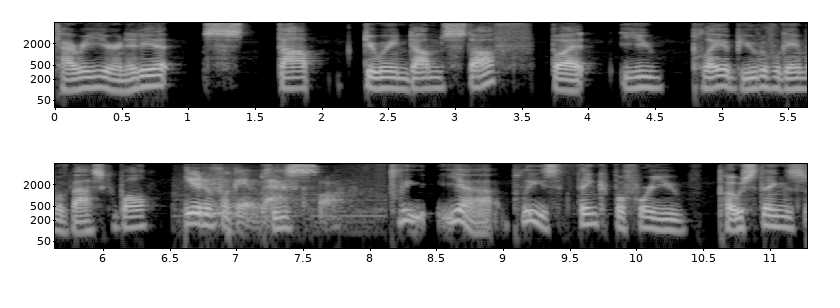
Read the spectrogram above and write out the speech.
Kyrie, you're an idiot. Stop doing dumb stuff, but you play a beautiful game of basketball. Beautiful game of please, basketball. Please, yeah, please think before you post things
